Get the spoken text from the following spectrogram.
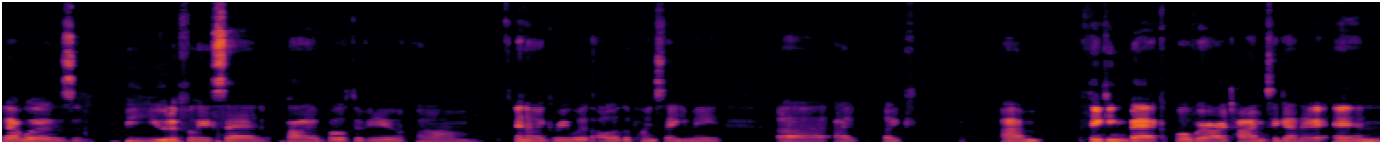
That was beautifully said by both of you um, and i agree with all of the points that you made. Uh, i like i'm thinking back over our time together and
